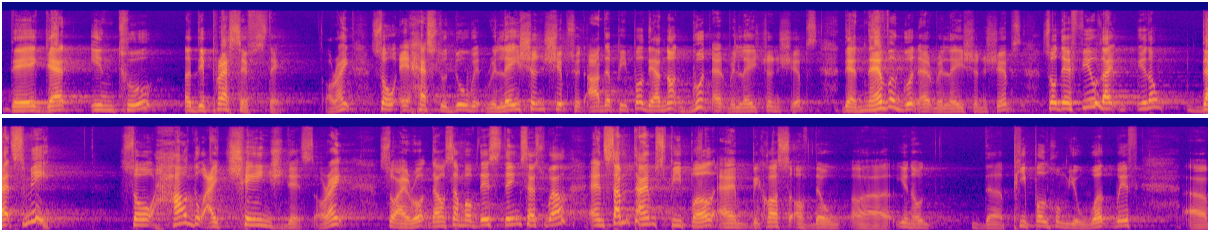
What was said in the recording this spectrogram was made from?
they get into a depressive state. All right? So it has to do with relationships with other people. They are not good at relationships. They're never good at relationships. So they feel like, you know, that's me. So how do I change this? All right? So I wrote down some of these things as well. And sometimes people, and because of the, uh, you know, the people whom you work with, uh,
